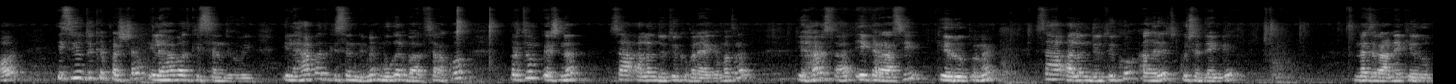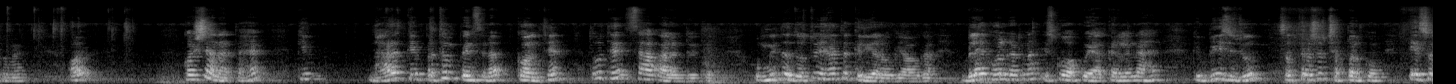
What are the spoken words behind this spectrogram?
और इस युद्ध के पश्चात इलाहाबाद की संधि हुई। इलाहाबाद की संधि में मुगल बादशाह को प्रथम पेशनर शाह आलम द्वितीय को बनाया गया मतलब कि हर साल एक राशि के रूप में शाह आलम द्वितीय को अंग्रेज़ कुछ देंगे नजराने के रूप में। और क्वेश्चन आता है कि भारत के प्रथम पेंशनर कौन थे? तो थे शाह आलम द्वितीय। उम्मीद है दोस्तों, यहाँ तक क्लियर हो गया होगा। ब्लैक होल घटना, इसको आपको याद कर लेना है कि 20 जून सत्रह को एक सौ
